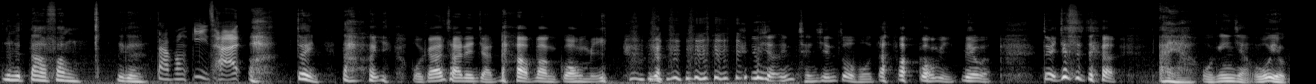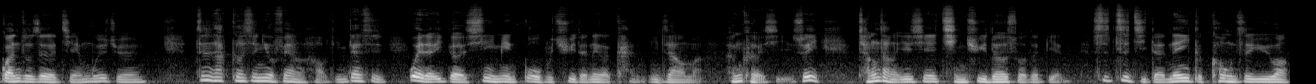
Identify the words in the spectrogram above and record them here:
那个大放 那个大放异彩啊，对大放异，我刚刚差点讲大放光明，又想嗯成仙做佛大放光明没有没有，对，就是这个。哎呀，我跟你讲，我有关注这个节目，就觉得真的他歌声又非常好听，但是为了一个心里面过不去的那个坎，你知道吗？很可惜，所以常常有一些情绪勒索的点是自己的那一个控制欲望，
